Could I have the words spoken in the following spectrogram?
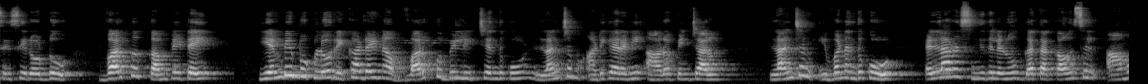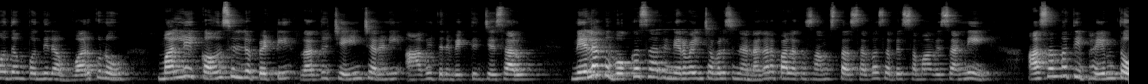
సిసి రోడ్డు వర్క్ కంప్లీట్ అయి ఎంబీ బుక్లో రికార్డైన వర్క్ బిల్ ఇచ్చేందుకు లంచం అడిగారని ఆరోపించారు. లంచం ఇవ్వనందుకు ఎల్ఆర్ఎస్ నిధులను గత కౌన్సిల్ ఆమోదం పొందిన వర్క్ను మళ్ళీ కౌన్సిల్లో పెట్టి రద్దు చేయించారని ఆవేదన వ్యక్తం చేశారు. నెలకు ఒక్కసారి నిర్వహించవలసిన నగరపాలక సంస్థ సర్వసభ్య సమావేశాన్ని అసమ్మతి భయంతో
